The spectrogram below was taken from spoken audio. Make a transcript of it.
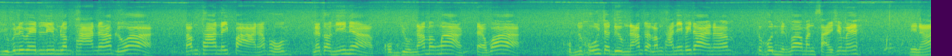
อยู่บริเวณริมลำธารนะครับ หรือว่าลำธารในป่านะครับผม และตอนนี้เนี่ยผมหิวน้ำมากๆ แต่ว่าผมยังคงจะดื่มน้ำจากลำธารนี้ไม่ได้นะครับ ทุกคนเห็นว่ามันใสใช่ไหมนี่นะ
